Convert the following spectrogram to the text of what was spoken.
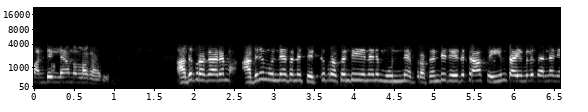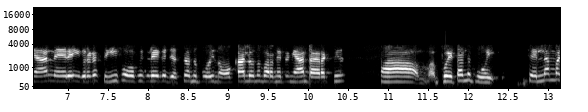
ഫണ്ട് ഇല്ല എന്നുള്ള കാര്യം. അത് പ്രകാരം അതിന് മുന്നേ തന്നെ ചെക്ക് പ്രസന്റ് ചെയ്യുന്നതിന് മുന്നേ പ്രസന്റ് ചെയ്തിട്ട് ആ സെയിം ടൈമിൽ തന്നെ ഞാൻ നേരെ ഇവരുടെ സീഫ് ഓഫീസിലേക്ക് ജസ്റ്റ് ഒന്ന് പോയി നോക്കാമല്ലോ എന്ന് പറഞ്ഞിട്ട് ഞാൻ ഡയറക്റ്റ് പെട്ടെന്ന് പോയി. ചെല്ലുമ്പോൾ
